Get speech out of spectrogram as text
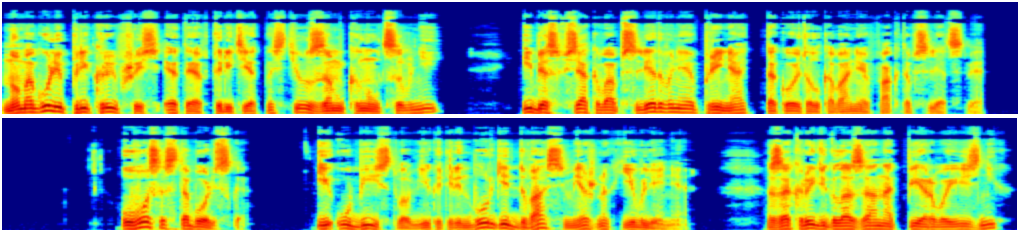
Но могу ли, прикрывшись этой авторитетностью, замкнуться в ней и без всякого обследования принять такое толкование фактов следствия? Увоз из Тобольска и убийство в Екатеринбурге – два смежных явления. Закрыть глаза на первое из них –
